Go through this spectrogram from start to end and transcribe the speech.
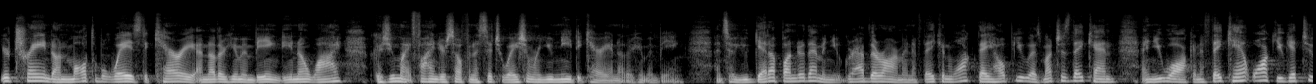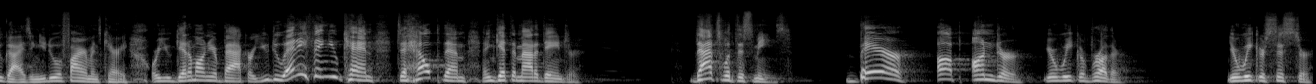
You're trained on multiple ways to carry another human being. Do you know why? Because you might find yourself in a situation where you need to carry another human being. And so you get up under them and you grab their arm. And if they can walk, they help you as much as they can and you walk. And if they can't walk, you get two guys and you do a fireman's carry or you get them on your back or you do anything you can to help them and get them out of danger. That's what this means. Bear up under your weaker brother, your weaker sister.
